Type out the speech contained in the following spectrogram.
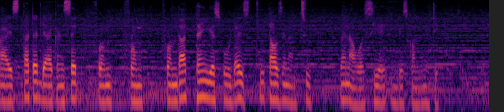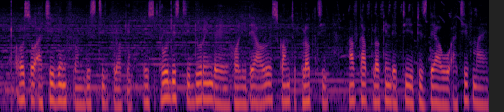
I started there, I can say from from from that 10 years old, that is 2002, when I was here in this community. Also achieving from this tea plucking. It's through this tea during the holiday, I always come to pluck tea. After plucking the tea, it is there I will achieve my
